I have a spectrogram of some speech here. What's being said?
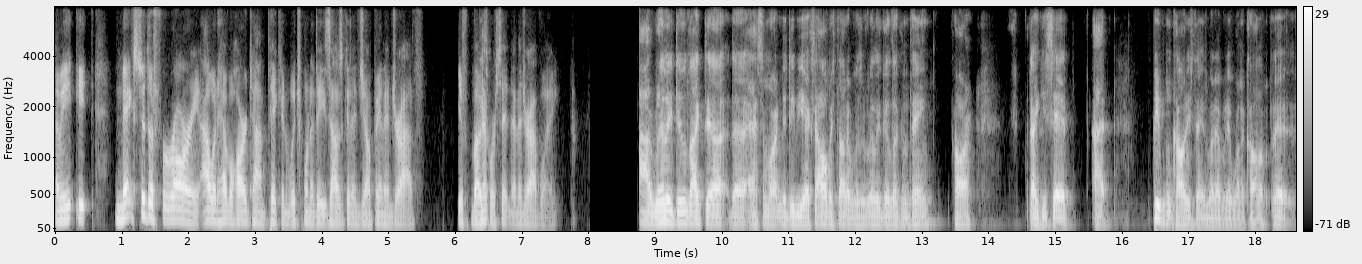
I mean, it next to the Ferrari, I would have a hard time picking which one of these I was going to jump in and drive if both Yep. were sitting in the driveway. I really do like the the Aston Martin, the DBX. I always thought it was a really good looking thing car. Like you said, I people can call these things whatever they want to call them. Uh,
